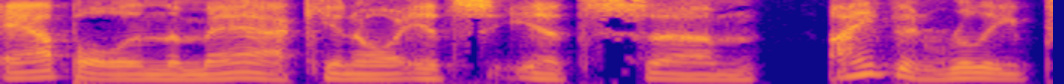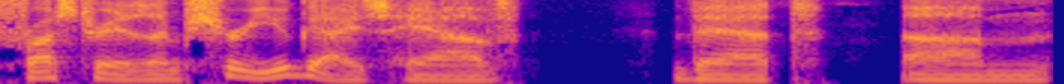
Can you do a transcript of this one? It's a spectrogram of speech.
apple and the mac. You know it's it's um, i've been really frustrated i'm sure you guys have that um,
